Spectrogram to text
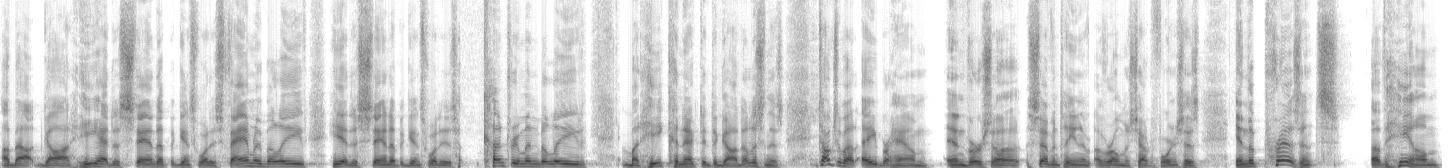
about God. He had to stand up against what his family believed. He had to stand up against what his countrymen believed, but he connected to God. Now listen to this. It talks about Abraham in verse uh, 17 of Romans chapter 4, and it says, in the presence of him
